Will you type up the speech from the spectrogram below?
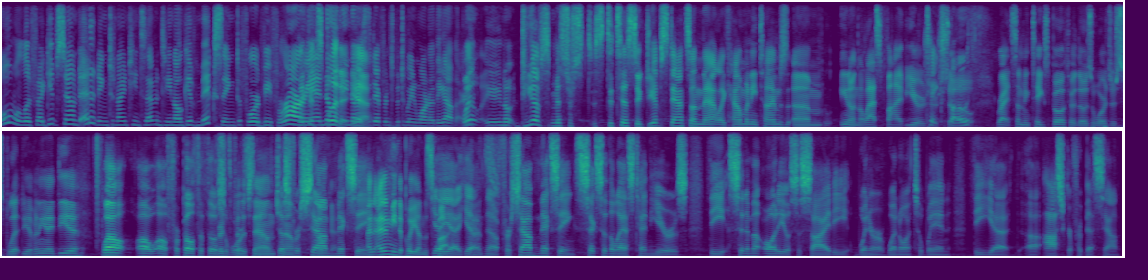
oh well, if I give sound editing to 1917, I'll give mixing to Ford v Ferrari, and nobody it, knows yeah. the difference between one or the other. Well, you know, do you have Mr. St- Statistic? Do you have stats on that? Like how many times, um, you know, in the last five years Takes or so, both. Right? Something takes both, or those awards are split. Do you have any idea? well, oh, oh, for both of those For, for the awards, no. just no? for sound Okay. mixing. I, I didn't mean to put you on the yeah, spot. yeah, yeah. it's- No, for sound mixing, six of the last ten years, the Cinema Audio Society winner went on to win the uh, uh, Oscar for best sound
